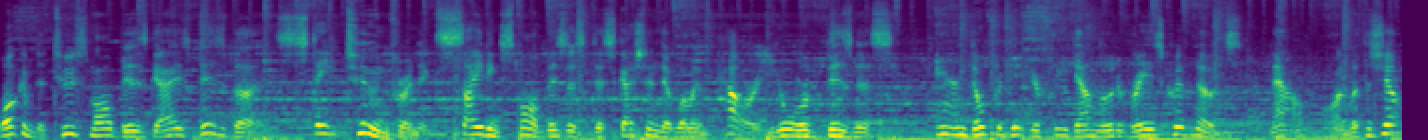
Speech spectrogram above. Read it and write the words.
Welcome to Two Small Biz Guys Biz Buzz. Stay tuned for an exciting small business discussion that will empower your business. And don't forget your free download of Ray's Crib Notes. Now, on with the show.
